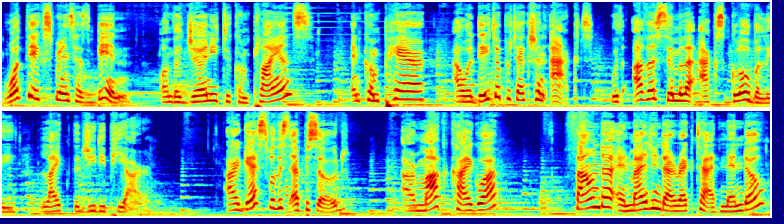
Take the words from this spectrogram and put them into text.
what the experience has been on the journey to compliance and compare our Data Protection Act with other similar acts globally, like the GDPR. Our guests for this episode are Mark Kaigwa, founder and managing director at Nendo,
